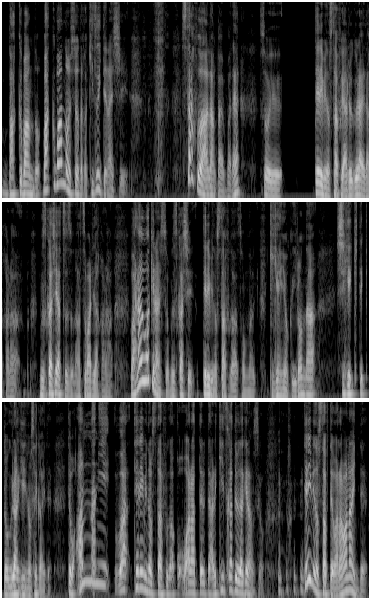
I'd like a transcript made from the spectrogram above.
バックバンド。バックバンドの人だから気づいてないし。スタッフはなんかやっぱねそういうテレビのスタッフやるぐらいだから難しいやつの集まりだから笑うわけないですよ難しい。テレビのスタッフがそんな機嫌よくいろんな刺激的と裏切りの世界で。でもあんなにはテレビのスタッフがこう笑ってるってあれ気遣ってるだけなんですよ。テレビのスタッフって笑わないんで。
